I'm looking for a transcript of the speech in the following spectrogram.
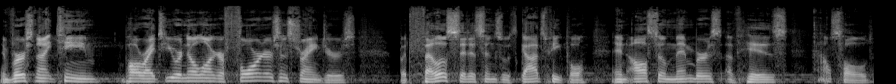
In verse 19, Paul writes, You are no longer foreigners and strangers, but fellow citizens with God's people and also members of his household.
